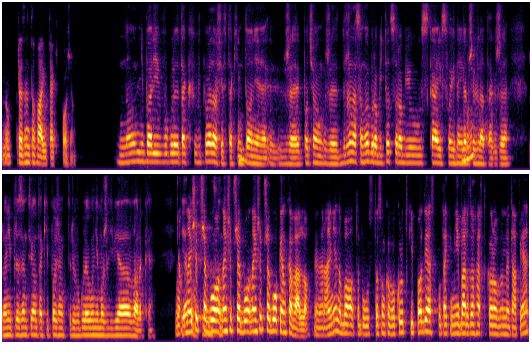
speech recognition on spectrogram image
no, prezentowali taki poziom. No, Nibali w ogóle tak wypowiadał się w takim tonie, że pociąg, że drużyna Sanobu robi to, co robił Sky w swoich najlepszych mhm. latach, że, że oni prezentują taki poziom, który w ogóle uniemożliwia walkę. No, ja najszybsze, było, najszybsze, było, najszybsze było Piancavallo generalnie, no bo to był stosunkowo krótki podjazd po takim nie bardzo hardkorowym etapie.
